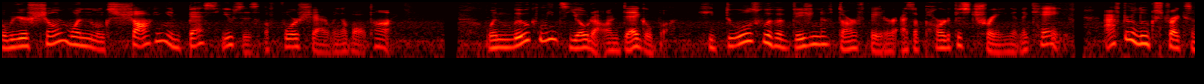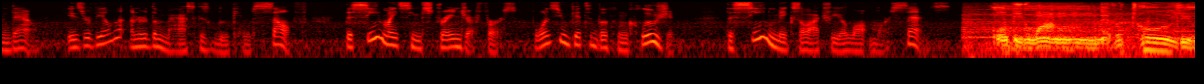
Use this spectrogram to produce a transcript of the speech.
but we are shown one of the most shocking and best uses of foreshadowing of all time. When Luke meets Yoda on Dagobah, he duels with a vision of Darth Vader as a part of his training in a cave. After Luke strikes him down, it is revealed that under the mask is Luke himself. The scene might seem strange at first, but once you get to the conclusion, the scene makes actually a lot more sense. Obi-Wan never told you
